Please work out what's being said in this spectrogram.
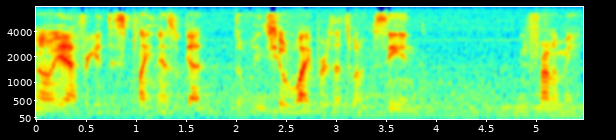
Oh yeah, I forget this plane has we got the windshield wipers. That's what I'm seeing in front of me.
